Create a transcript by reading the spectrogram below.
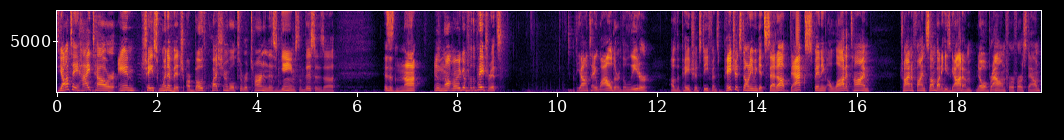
Dont'a Hightower and Chase Winovich are both questionable to return in this game. So this is uh this is not this is not very good for the Patriots. Deontay Wilder, the leader of the Patriots defense. Patriots don't even get set up. Dak's spending a lot of time trying to find somebody. He's got him, Noah Brown, for a first down.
